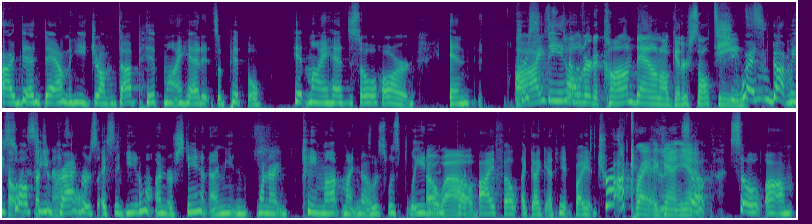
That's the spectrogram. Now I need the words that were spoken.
I bent down, he jumped up, hit my head. It's a pit bull. Hit my head so hard. And Krystyna I told her to calm down. I'll get her saltines. She went and got me I felt like such saltine asshole. crackers. I said, You don't understand. I mean, when I came up, my nose was bleeding. Oh, wow. But I felt like I got hit by a truck. Right, again, yeah. So, so um,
